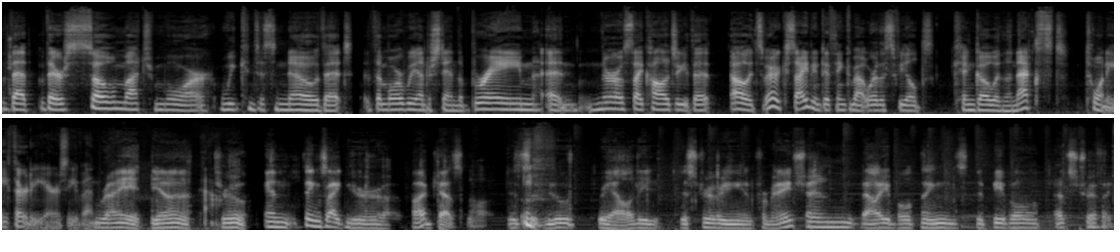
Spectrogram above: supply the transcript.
That there's so much more. We can just know that the more we understand the brain and neuropsychology, that oh, it's very exciting to think about where this field can go in the next 20, 30 years, even. Right. Yeah, yeah. true. And things like your uh, podcast knowledge. It's a new reality, distributing information, valuable things to people. That's terrific.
